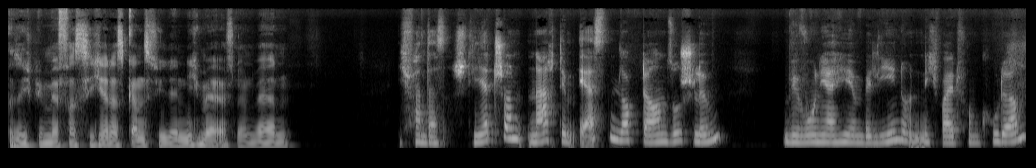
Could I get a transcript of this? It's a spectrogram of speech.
Also ich bin mir fast sicher, dass ganz viele nicht mehr öffnen werden. Ich fand das jetzt schon nach dem ersten Lockdown so schlimm. Wir wohnen ja hier in Berlin und nicht weit vom Kudamm.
